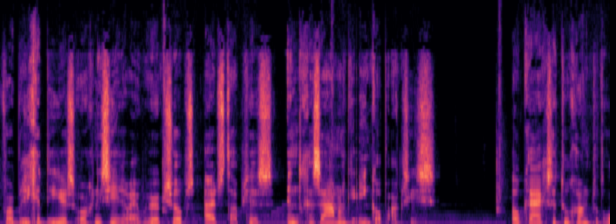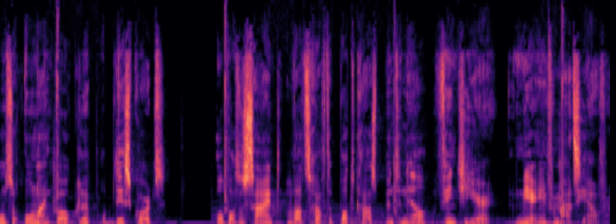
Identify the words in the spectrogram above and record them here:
Voor brigadiers organiseren wij workshops, uitstapjes en gezamenlijke inkoopacties. Ook krijgen ze toegang tot onze online kookclub op Discord. Op onze site watschaftepodcast.nl vind je hier meer informatie over.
